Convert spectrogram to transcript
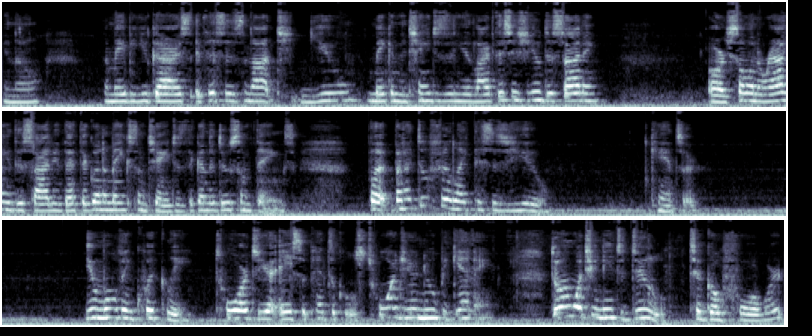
you know. And maybe you guys, if this is not you making the changes in your life, this is you deciding or someone around you deciding that they're going to make some changes. They're going to do some things. But, but I do feel like this is you, Cancer. You're moving quickly towards your Ace of Pentacles, towards your new beginning. Doing what you need to do to go forward,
